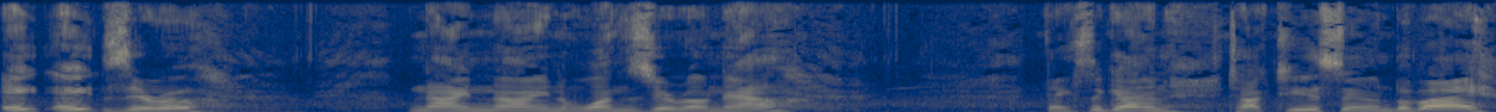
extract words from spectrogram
880 9910 now. Thanks again. Talk to you soon. Bye bye.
